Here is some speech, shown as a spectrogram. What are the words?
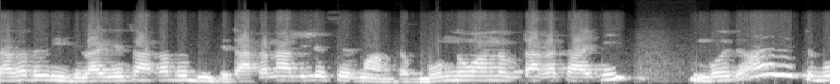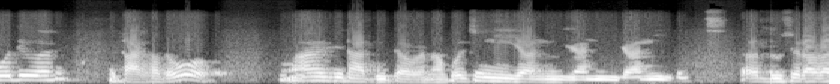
টাকা তো দিয়েছে লাগিয়ে টাকা তো দিয়েছে। টাকা না দিলে সে মানতাম বন্ধু বান্ধব টাকা চাইনি। বলছে তো বৌদি বলে টাকা দেবো? আমি বলছি না দিতে হবে না। বলছে নিয়ে যাও নিয়ে যাও নিয়ে যাও নিয়ে যাও। দুশো টাকা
